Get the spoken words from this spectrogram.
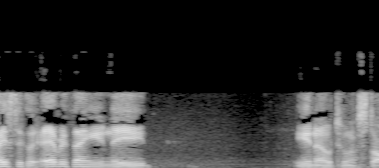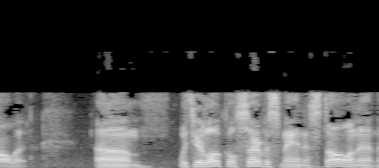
basically everything you need, you know, to install it. Um, with your local serviceman installing it,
